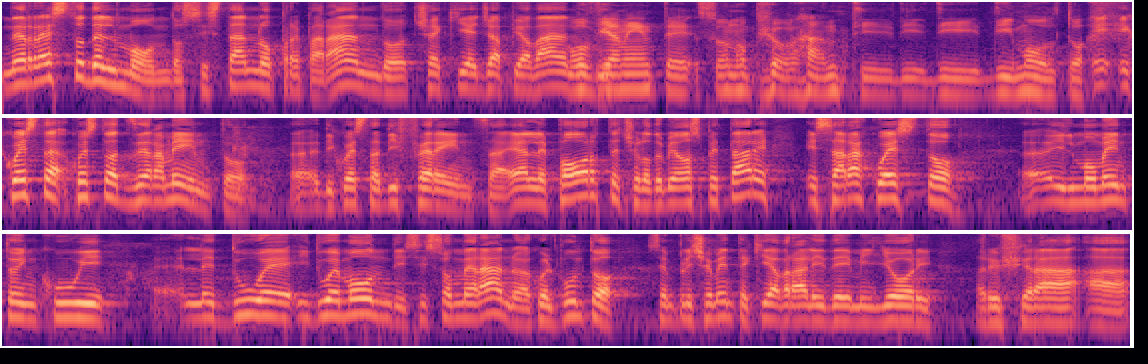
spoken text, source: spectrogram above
Nel resto del mondo si stanno preparando, c'è chi è già più avanti. ovviamente sono più avanti di, di- di molto. E, e questa- questo azzeramento eh, di questa differenza è alle porte, ce lo dobbiamo aspettare? E sarà questo eh, il momento in cui eh, le due- i due mondi si sommeranno? E a quel punto semplicemente chi avrà le idee migliori riuscirà a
